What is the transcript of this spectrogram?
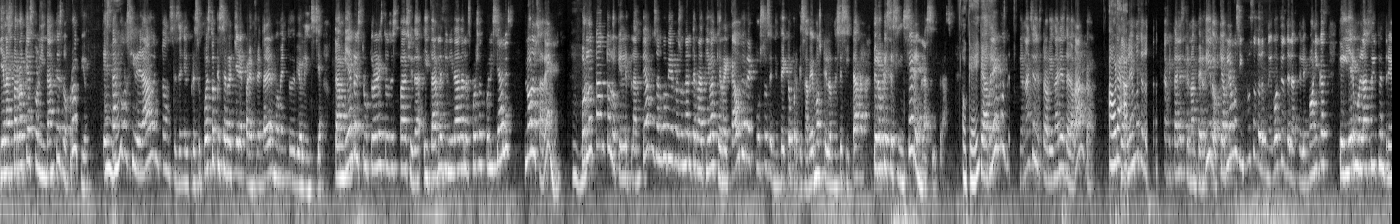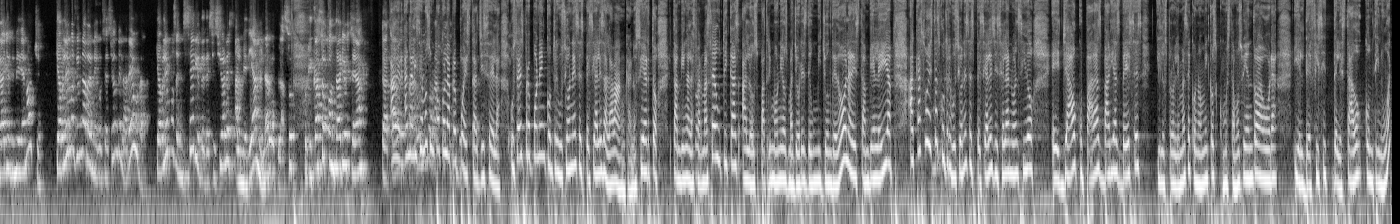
Y en las parroquias colindantes lo propio. ¿Está considerado entonces en el presupuesto que se requiere para enfrentar el momento de violencia también reestructurar estos espacios y, darles dignidad a las fuerzas policiales? No lo sabemos. Por lo tanto, lo que le planteamos al gobierno es una alternativa que recaude recursos, en efecto, porque sabemos que los necesita, pero que se sincere en las cifras. Okay. Que hablemos de ganancias extraordinarias de la banca. Ahora, que hablemos de los capitales que no han perdido, que hablemos incluso de los negocios de las telefónicas que Guillermo Lazo hizo entre gallos de medianoche, que hablemos de una renegociación de la deuda, que hablemos en serio de decisiones al mediano y largo plazo, porque caso contrario serán a ver, analicemos un poco la propuesta, Gisela. Ustedes proponen contribuciones especiales a la banca, ¿no es cierto? También a las farmacéuticas, a los patrimonios mayores de un millón de dólares, también leía. ¿Acaso estas contribuciones especiales, Gisela, no han sido eh, ya ocupadas varias veces y los problemas económicos, como estamos viendo ahora, y el déficit del Estado continúan?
